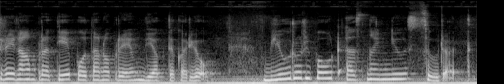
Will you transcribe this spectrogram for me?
શ્રીરામ પ્રત્યે પોતાનો પ્રેમ વ્યક્ત કર્યો. Bureau report S news Surat.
